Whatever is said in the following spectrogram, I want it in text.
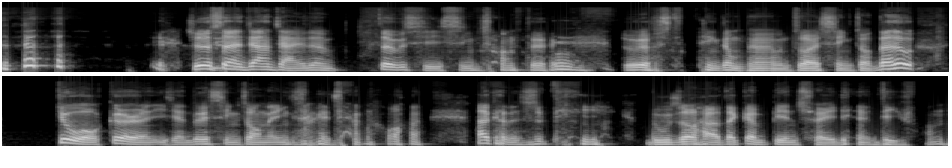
就是虽然这样讲有点对不起新庄的，如果有听众朋友们住在新庄，但是就我个人以前对新庄的印象来讲的话，它可能是比泸州还要再更边陲一点的地方。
